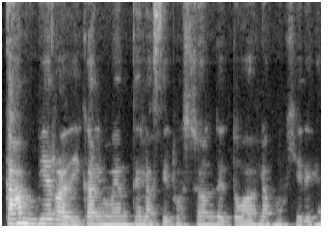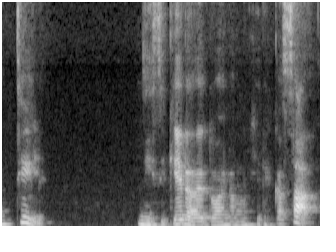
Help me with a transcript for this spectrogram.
cambie radicalmente la situación de todas las mujeres en Chile, ni siquiera de todas las mujeres casadas,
